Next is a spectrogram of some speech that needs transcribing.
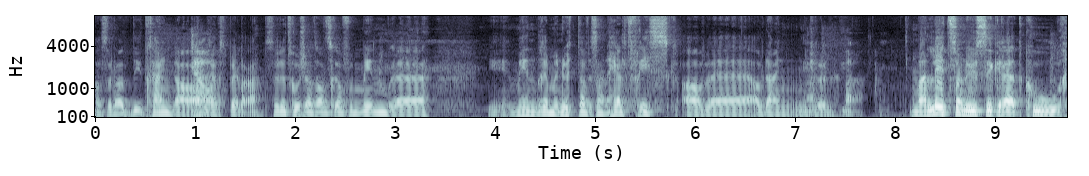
Altså De trenger Ja. Så jeg tror ikke at han skal få mindre, mindre minutter hvis han er helt frisk av, eh, av den grunn. Men litt sånn usikkerhet hvor,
